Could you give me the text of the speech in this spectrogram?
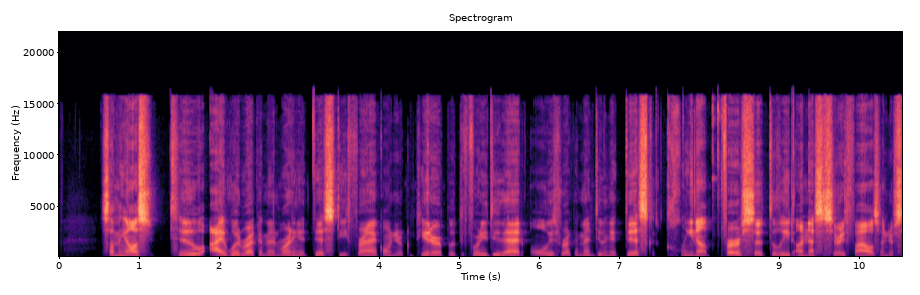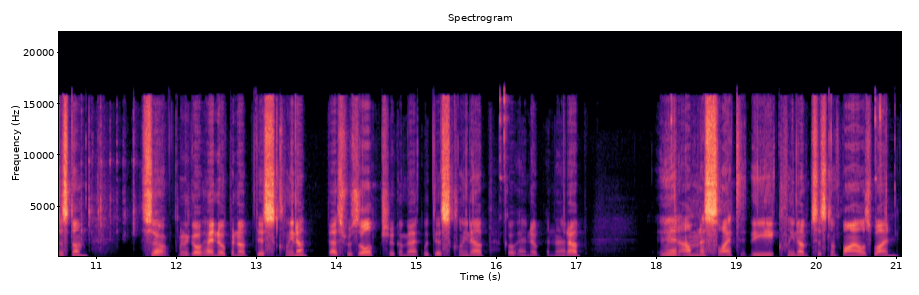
Something else Two, I would recommend running a disk defrag on your computer, but before you do that, always recommend doing a disk cleanup first, so delete unnecessary files on your system. So I'm going to go ahead and open up disk cleanup. Best result should come back with disk cleanup. Go ahead and open that up. And I'm going to select the cleanup system files button.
